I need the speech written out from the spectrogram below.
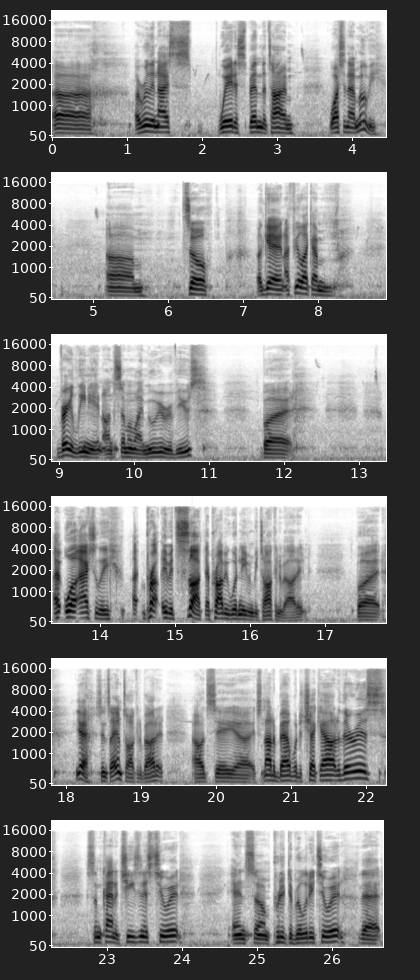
uh, a really nice way to spend the time watching that movie. Um, so, again, I feel like I'm very lenient on some of my movie reviews, but, I, well, actually, if it sucked, I probably wouldn't even be talking about it. But, yeah, since I am talking about it, I would say uh, it's not a bad one to check out. There is some kind of cheesiness to it and some predictability to it that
